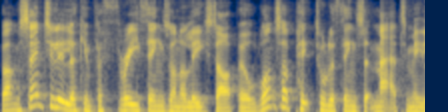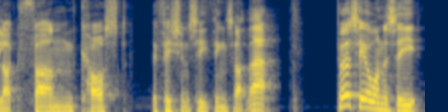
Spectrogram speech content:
But I'm essentially looking for three things on a league start build. Once I've picked all the things that matter to me like fun, cost, efficiency, things like that. Firstly, I want to see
